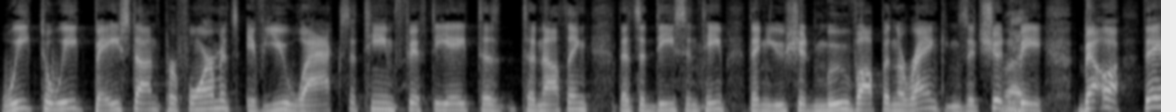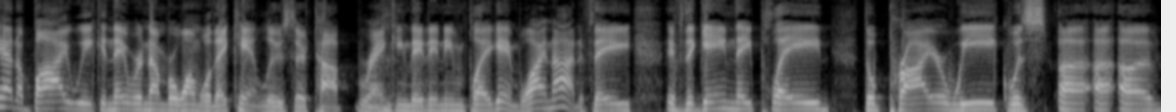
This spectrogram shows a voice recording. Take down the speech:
week to week based on performance, if you wax a team 58 to, to nothing, that's a decent team, then you should move up in the rankings. It shouldn't Right. be, oh, they had a a bye week and they were number one, well, they can't lose their top ranking. They didn't even play a game. Why not? If they if the game they played the prior week was uh, a, a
